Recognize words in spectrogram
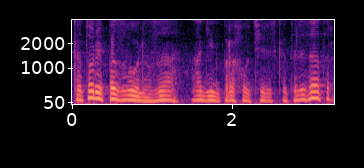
который позволил за один проход через катализатор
